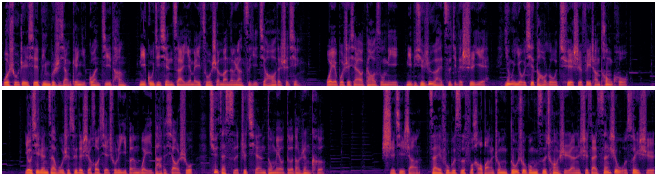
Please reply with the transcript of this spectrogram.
我说这些并不是想给你灌鸡汤，你估计现在也没做什么能让自己骄傲的事情。我也不是想要告诉你，你必须热爱自己的事业，因为有些道路确实非常痛苦。有些人在五十岁的时候写出了一本伟大的小说，却在死之前都没有得到认可。实际上，在福布斯富豪榜中，多数公司创始人是在三十五岁时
